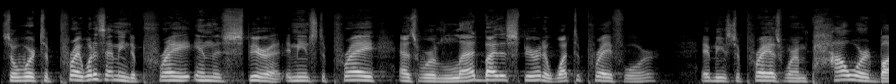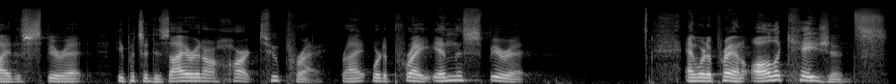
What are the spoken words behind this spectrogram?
So we're to pray. What does that mean to pray in the Spirit? It means to pray as we're led by the Spirit of what to pray for. It means to pray as we're empowered by the Spirit. He puts a desire in our heart to pray, right? We're to pray in the Spirit. And we're to pray on all occasions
